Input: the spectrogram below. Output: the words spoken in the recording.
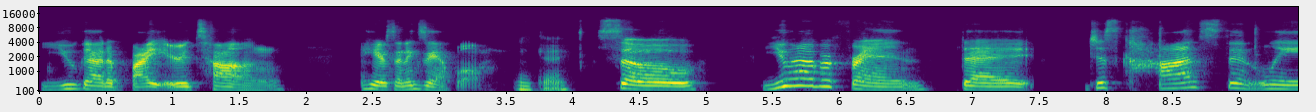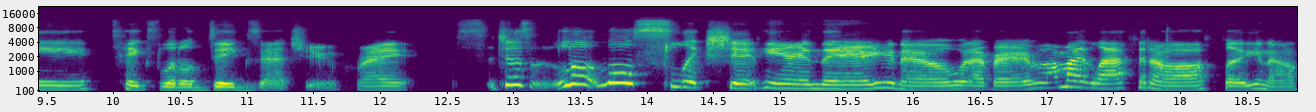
you got to bite your tongue here's an example. Okay. So you have a friend that just constantly takes little digs at you, right? Just little, little slick shit here and there, you know, whatever. I might laugh it off, but you know,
